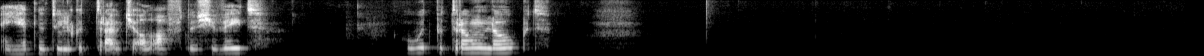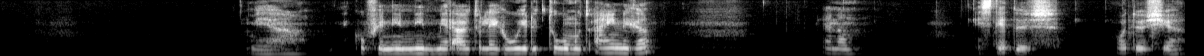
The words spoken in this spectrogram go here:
en je hebt natuurlijk het truitje al af dus je weet hoe het patroon loopt. Ja ik hoef je nu niet meer uit te leggen hoe je de toer moet eindigen. En dan is dit dus wordt dus je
